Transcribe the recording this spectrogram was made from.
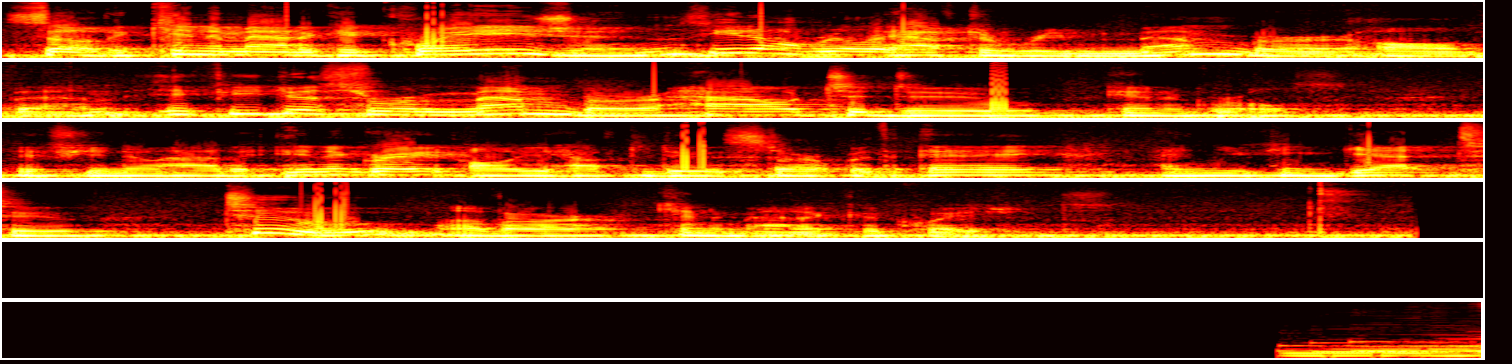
So the kinematic equations, you don't really have to remember all of them if you just remember how to do integrals. If you know how to integrate, all you have to do is start with a, and you can get to two of our kinematic equations. Ooh.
